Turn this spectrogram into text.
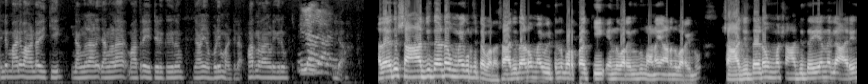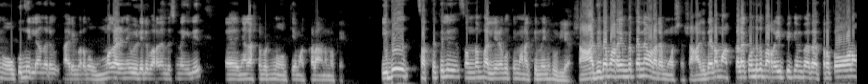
എന്റെ ഉമ്മാനെ വേണ്ട വെക്കി ഞങ്ങളാണ് ഞങ്ങളെ മാത്രം ഏറ്റെടുക്കുന്നു ഞാൻ എവിടെയും പറഞ്ഞിട്ടില്ല. പറഞ്ഞതാ എവിടെയെങ്കിലും? ഇല്ല. അതായത് ഷാജിദയുടെ ഉമ്മയെ കുറിച്ചിട്ടാ പറ ഷാജിദയുടെ ഉമ്മയെ വീട്ടിൽ നിന്ന് പുറത്താക്കി എന്ന് പറയുന്നത് നുണയാണെന്ന് പറയുന്നു. ഷാജിദയുടെ ഉമ്മ ഷാജിദയെ എന്നല്ല ആരെയും നോക്കുന്നില്ല എന്നൊരു കാര്യം പറഞ്ഞു ഉമ്മ കഴിഞ്ഞ വീഡിയോയിൽ പറഞ്ഞെന്ന് വെച്ചിട്ടുണ്ടെങ്കിൽ ഞാൻ കഷ്ടപ്പെട്ട് നോക്കിയ മക്കളാണെന്നൊക്കെ. ഇത് സത്യത്തിൽ സ്വന്തം പല്ലിയുടെ കുത്തി മണക്കുന്നതിന് തുല്യ. ഷാജിത പറയുമ്പോൾ തന്നെ വളരെ മോശം. ഷാജിതയുടെ മക്കളെ കൊണ്ട് ഇത് പറയിപ്പിക്കുമ്പോൾ അത് എത്രത്തോളം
